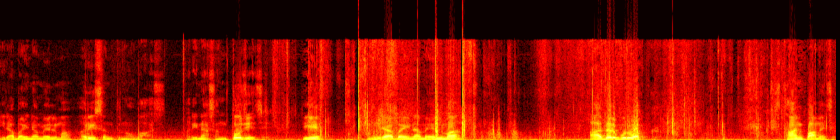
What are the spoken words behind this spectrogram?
મીરાબાઈના મહેલમાં હરિસંતનો વાસ. હરિના સંતો જે છે, એ મીરાબાઈના મહેલમાં આદરપૂર્વક સ્થાન પામે છે.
